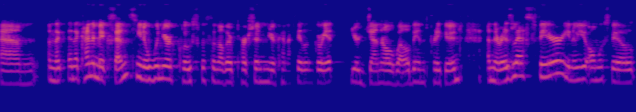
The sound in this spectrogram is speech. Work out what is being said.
Um, and, the, and it kind of makes sense. You know, when you're close with another person, you're kind of feeling great. Your general well being is pretty good. And there is less fear. You know, you almost feel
